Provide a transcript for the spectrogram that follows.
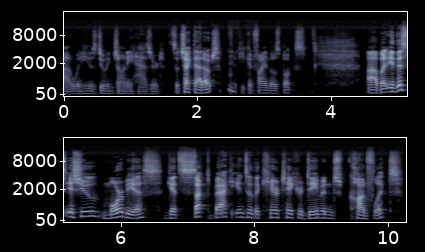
uh, when he was doing Johnny Hazard. So check that out if you can find those books. Uh, but in this issue, Morbius gets sucked back into the caretaker Daemond conflict.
